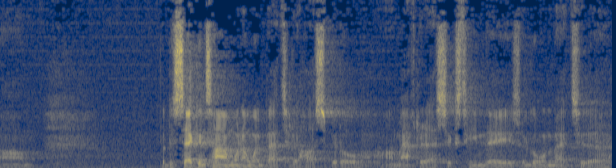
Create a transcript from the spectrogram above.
Um, but the second time when I went back to the hospital um, after that 16 days of going back to the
